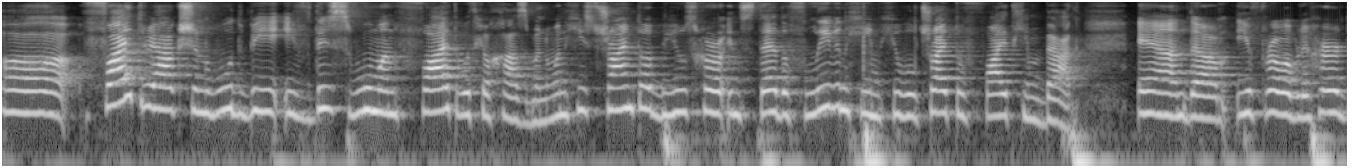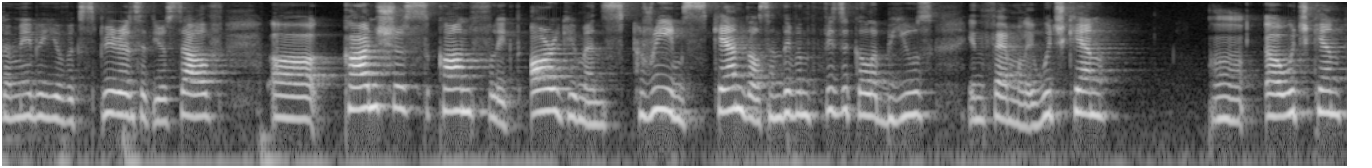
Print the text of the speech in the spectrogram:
Uh, fight reaction would be if this woman fight with her husband. When he's trying to abuse her instead of leaving him he will try to fight him back. And um, you've probably heard and maybe you've experienced it yourself. Uh, conscious conflict arguments screams scandals and even physical abuse in family which can um, uh, which can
